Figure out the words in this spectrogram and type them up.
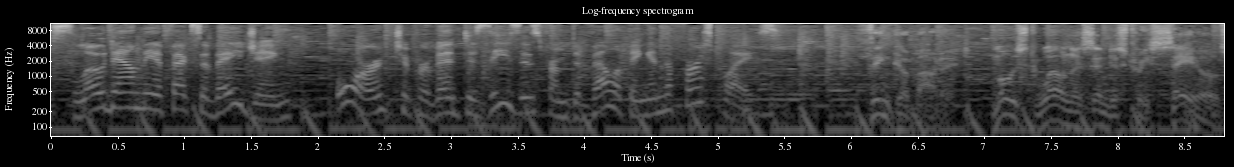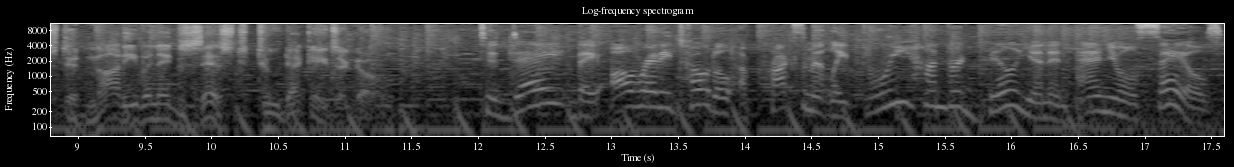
slow down the effects of aging, or to prevent diseases from developing in the first place. Think about it. Most wellness industry sales did not even exist two decades ago. Today, they already total approximately 300 billion in annual sales,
